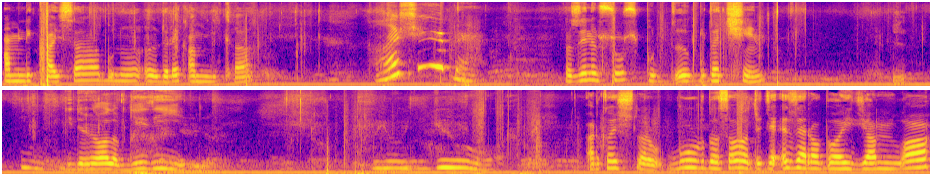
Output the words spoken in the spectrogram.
Amerika'ysa bunu öldürerek Amerika. Her şeyi mi? Zeynep sus bu da, bu da Çin. Gidin oğlum gezin. Arkadaşlar burada sadece Azerbaycan'la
